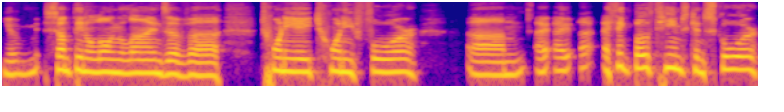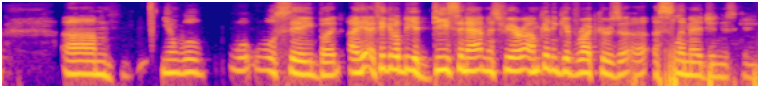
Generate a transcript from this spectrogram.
you know, something along the lines of uh, 28-24. Um, I, I, I think both teams can score. Um, you know, we'll we'll, we'll see, but I, I, think it'll be a decent atmosphere. I'm going to give Rutgers a, a, slim edge in this game.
